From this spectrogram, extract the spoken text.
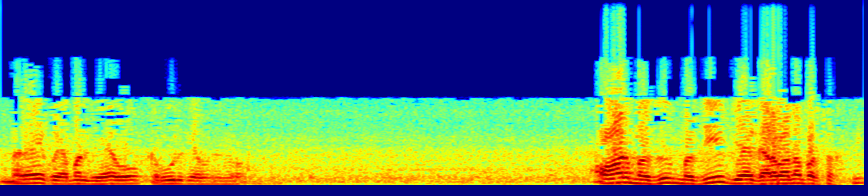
میرا کوئی عمل جو ہے وہ قبول کے اور مزید جو ہے گھر والوں پر سختی۔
